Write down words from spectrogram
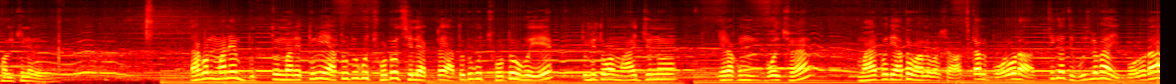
ফল কিনে দেবে। এখন মানে মানে তুমি এতটুকু ছোট ছেলে একটা, এতটুকু ছোট হয়ে তুমি তোমার মায়ের জন্য এরকম বলছো হ্যাঁ? মায়ের প্রতি এত ভালোবাসা। আজকাল বড়রা, ঠিক আছে, বুঝলে ভাই? বড়রা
